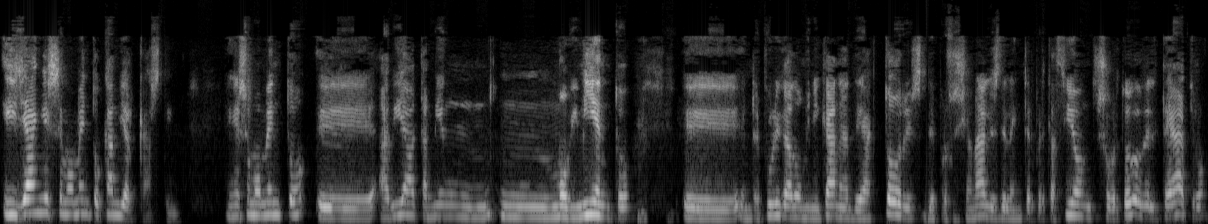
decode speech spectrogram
Y ya en ese momento cambia el casting. En ese momento eh, había también un, movimiento eh, en República Dominicana de actores, de profesionales de la interpretación, sobre todo del teatro,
